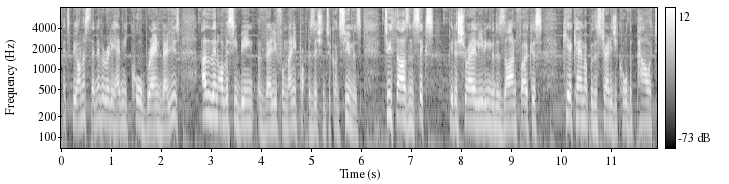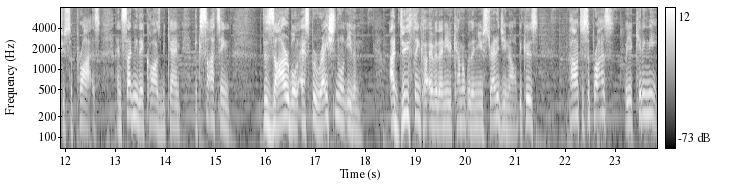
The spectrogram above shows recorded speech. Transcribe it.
let's be honest, they never really had any core brand values, other than obviously being a value for money proposition to consumers. 2006, Peter Schreyer leading the design focus, Kia came up with a strategy called the power to surprise. And suddenly their cars became exciting, desirable, aspirational even. I do think, however, they need to come up with a new strategy now because power to surprise? Are you kidding me?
